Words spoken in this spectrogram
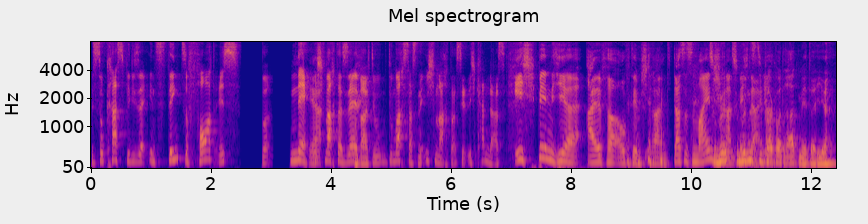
ist so krass, wie dieser Instinkt sofort ist. So, nee, Ja. ich mach das selber. Du, du machst das nicht. Ich mach das jetzt. Ich kann das. Ich bin hier Alpha auf dem Strand. Das ist mein Zumindest, Strand, zumindest die paar. Quadratmeter hier.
